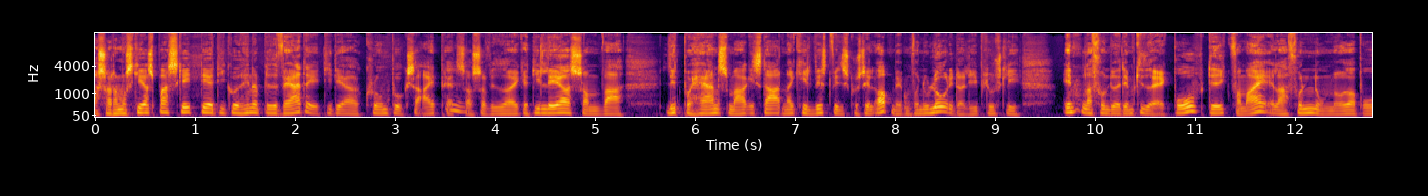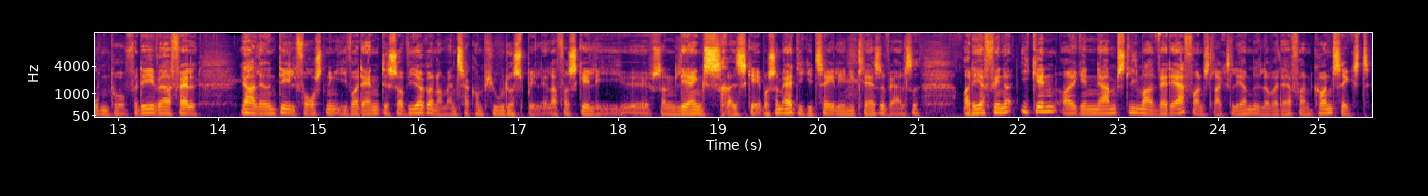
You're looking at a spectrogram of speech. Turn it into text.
Og så er der måske også bare sket det, at de er gået hen og blevet hverdag, de der Chromebooks og iPads mm. og så videre. Ikke? At de lærere, som var lidt på herrens mark i starten, og ikke helt vidste, hvad de skulle stille op med dem, for nu lå de der lige pludselig. Enten har fundet ud af, at dem gider jeg ikke bruge, det er ikke for mig, eller har fundet nogle måder at bruge dem på. For det er i hvert fald, jeg har lavet en del forskning i, hvordan det så virker, når man tager computerspil eller forskellige øh, sådan læringsredskaber, som er digitale ind i klasseværelset. Og det jeg finder igen og igen nærmest lige meget, hvad det er for en slags læremiddel, og hvad det er for en kontekst,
